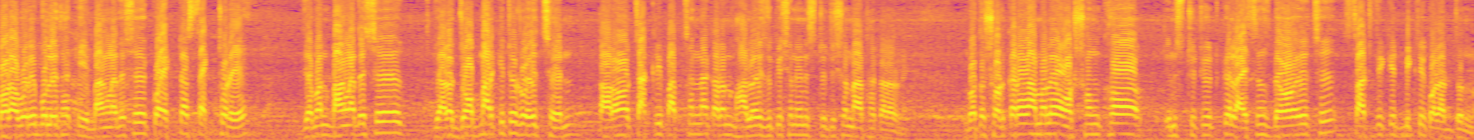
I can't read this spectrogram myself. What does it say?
বরাবরই বলে থাকি বাংলাদেশে কয়েকটা সেক্টরে যেমন বাংলাদেশে যারা জব মার্কেটে রয়েছেন তারাও চাকরি পাচ্ছেন না কারণ ভালো এডুকেশন ইনস্টিটিউশন না থাকার কারণে। গত সরকারের আমলে অসংখ্য ইনস্টিটিউটকে লাইসেন্স দেওয়া হয়েছে সার্টিফিকেট বিক্রি করার জন্য।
